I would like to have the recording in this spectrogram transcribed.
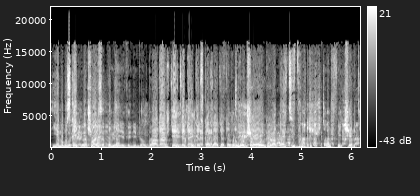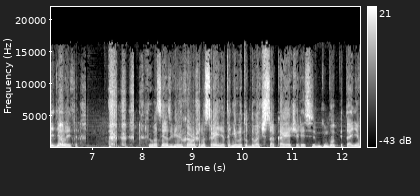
Я могу сказать, почему... по мнению ты не бил, да. Подождите, дайте сказать, это же лучшая игра, дайте, что ж вы черти делаете? У вас, я вижу, хорошее настроение. Это не вы тут два часа корячились, блок питания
